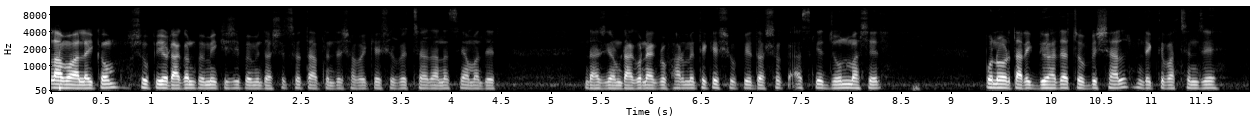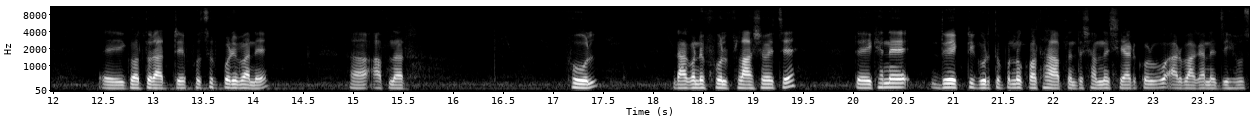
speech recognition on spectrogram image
আসসালামু আলাইকুম। সুপ্রিয় ড্রাগন প্রেমী কৃষিপ্রেমী দর্শক শ্রোতা, আপনাদের সবাইকে শুভেচ্ছা জানাচ্ছি আমাদের দাসগ্রাম ড্রাগন অ্যাগ্রো ফার্মে থেকে। সুপ্রিয় দর্শক, আজকে জুন মাসের পনেরো তারিখ দু হাজার চব্বিশ সাল। দেখতে পাচ্ছেন যে এই গত রাত্রে প্রচুর পরিমাণে আপনার ফুল ড্রাগনে ফুল ফ্লাশ হয়েছে। তো এখানে দু একটি গুরুত্বপূর্ণ কথা আপনাদের সামনে শেয়ার করব। আর বাগানে যে হিউজ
